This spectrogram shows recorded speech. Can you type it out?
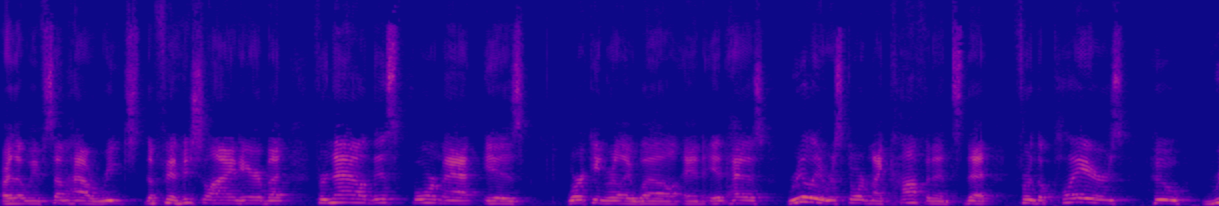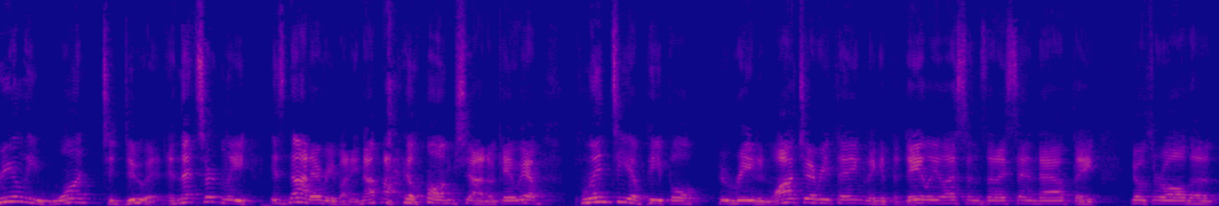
or that we've somehow reached the finish line here. But for now this format is working really well. And it has really restored my confidence that for the players who really want to do it, and that certainly is not everybody, not by a long shot, okay? We have plenty of people who read and watch everything. They get the daily lessons that I send out. They go through all the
